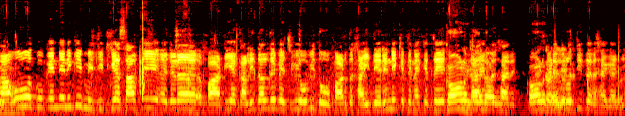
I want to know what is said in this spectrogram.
ਤਾਂ ਉਹ ਅੱਗੋਂ ਕਹਿੰਦੇ ਨੇ ਕਿ ਮਜੀਠੀਆ ਸਾਹਿਬ ਦੀ ਜਿਹੜਾ ਪਾਰਟੀ ਹੈ ਅਕਾਲੀ ਦਲ ਦੇ ਵਿੱਚ ਵੀ ਉਹ ਵੀ ਦੋ ਫਾੜ ਦਿਖਾਈ ਦੇ ਰਹੇ ਨੇ ਕਿਤੇ ਨਾ ਕਿਤੇ ਕੌਣ ਕੌਣ? ਵਿਰੋਧੀ ਧਿਰ ਹੈਗਾ ਜੀ।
